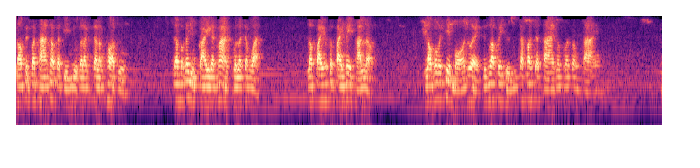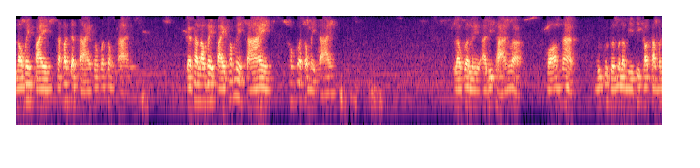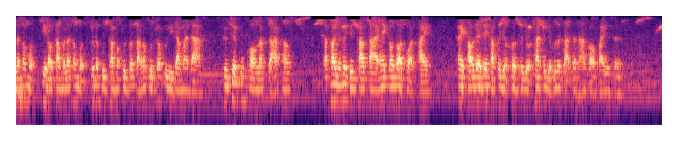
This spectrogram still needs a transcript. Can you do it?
เราเป็นประธานทอดกระถิ่นอยู่กำลังกำลังทอดอยู่ แล้วมันก็อยู่ไกลกันมากคนละจังหวัด เราไปมันก็ไปไม่ทันหรอก เราก็ไม่ใช่หมอด้วย ถึงเราไปถึงถ้าเขาจะตายเขาก็ต้องตาย เราไม่ไปถ้าเขาจะตายเขาก็ต้องตาย แต่ถ้าเราไม่ไปเขาไม่ตายเขาก็ต้องไม่ตาย เราก็เลยอธิษฐานว่า ขออำนาจบุญกุศลบารมีที่เขาทำมาแล้วทั้งหมดที่เราทำมาแล้วทั้งหมดพุทธคุณธรรมคุณพระสังฆคุณก็คือวิดามารดาเพื่อช่วยคุ้มครองรักษาเขาถ้าเขายังไม่ถึงข่าวตายให้เขารอดปลอดภัย ให้เขาได้ได้ทำประโยชน์ตนประโยชน์ท่านประโยชน์พุทธศาสนาต่อไปด้วยเถิด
